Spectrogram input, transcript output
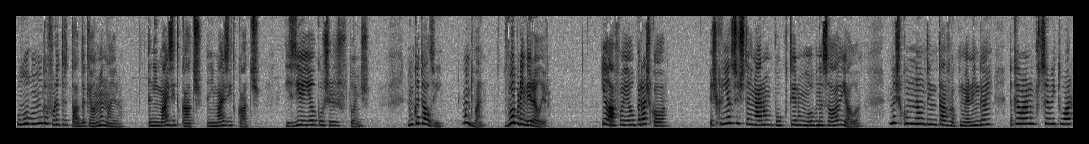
O lobo nunca fora tratado daquela maneira. Animais educados, animais educados, dizia ele com os seus botões. Nunca tal vi. Muito bem, vou aprender a ler. E lá foi ele para a escola. As crianças estranharam um pouco ter um lobo na sala de aula, mas como não tentava comer ninguém, acabaram por se habituar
